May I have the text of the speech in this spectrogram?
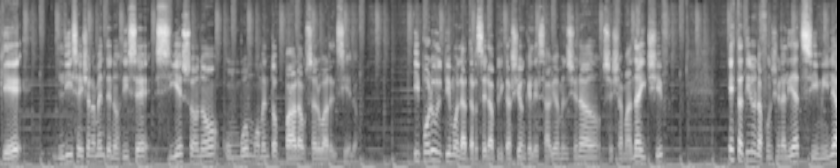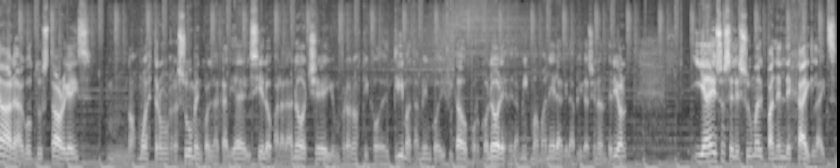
que lisa y llanamente nos dice si es o no un buen momento para observar el cielo. Y por último, la tercera aplicación que les había mencionado se llama Night Shift. Esta tiene una funcionalidad similar a Go to Stargaze, nos muestra un resumen con la calidad del cielo para la noche y un pronóstico del clima también codificado por colores de la misma manera que la aplicación anterior. Y a eso se le suma el panel de highlights,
